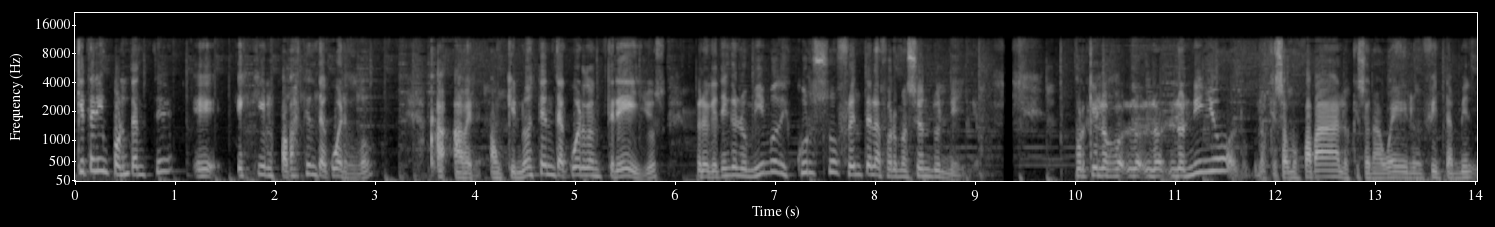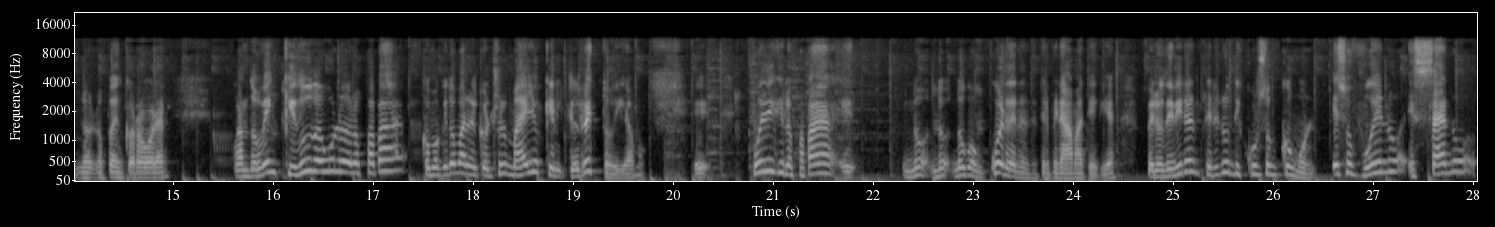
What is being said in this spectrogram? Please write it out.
¿qué tan importante eh, es que los papás estén de acuerdo? A, ver, aunque no estén de acuerdo entre ellos, pero que tengan un mismo discurso frente a la formación de un niño. Porque los, niños, los que somos papás, los que son abuelos, en fin, también nos pueden corroborar, cuando ven que duda uno de los papás, como que toman el control más ellos que el, que el resto, digamos. Eh, puede que los papás no, no, no concuerden en determinada materia, pero debieran tener un discurso en común. ¿Eso es bueno? ¿Es sano?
